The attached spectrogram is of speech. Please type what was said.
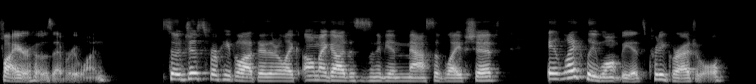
fire hose everyone. So just for people out there that are like, oh my God, this is going to be a massive life shift, it likely won't be. It's pretty gradual.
